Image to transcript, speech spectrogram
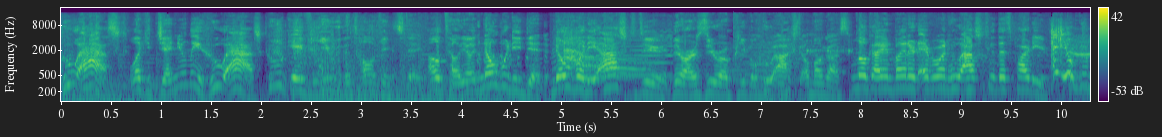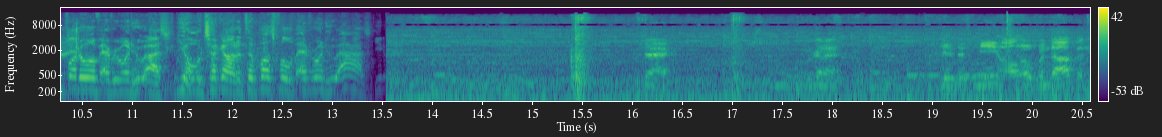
Who asked? Like, genuinely, who asked? Who gave you the talking stick? I'll tell you, nobody did. Nobody asked, dude. There are zero people who asked among us. Look, I invited everyone who asked to this party. Hey, yo, good photo of everyone who asked. Yo, check out, it's a bus full of everyone who asked. You know- Okay. We're gonna get this meat all opened up and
